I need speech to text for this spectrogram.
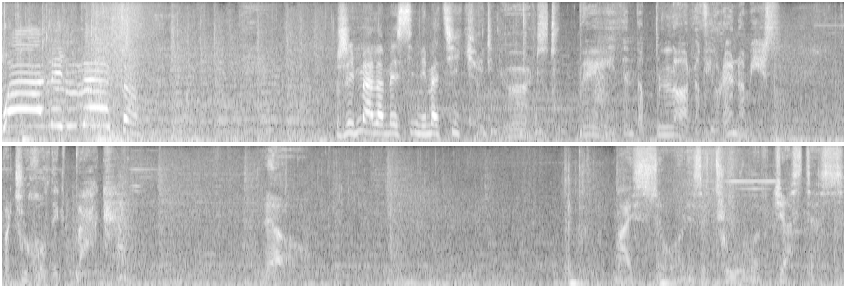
Ouah, mes lunettes J'ai mal à mes cinématiques. It yearns to bathe in the blood of your enemies, but you hold it back. No. My sword is a tool of justice.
